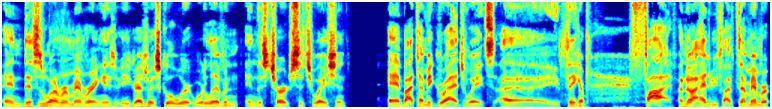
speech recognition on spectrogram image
and this is what I'm remembering is he graduated school. We're we're living in this church situation, and by the time he graduates, I think I'm five. I know I had to be five because I remember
